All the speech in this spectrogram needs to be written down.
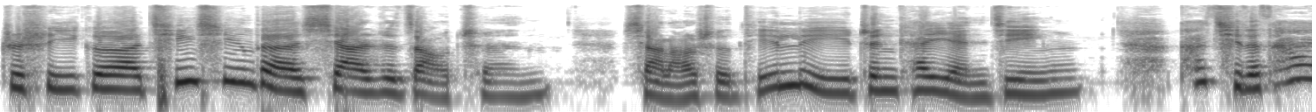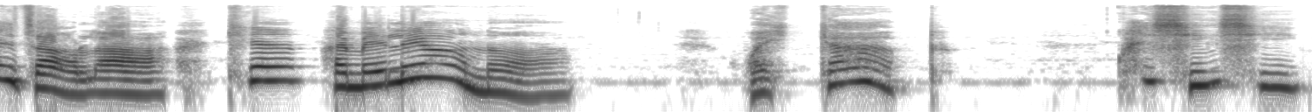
这是一个清新的夏日早晨，小老鼠 Tilly 睁开眼睛，它起得太早了，天还没亮呢。Wake up！快醒醒！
